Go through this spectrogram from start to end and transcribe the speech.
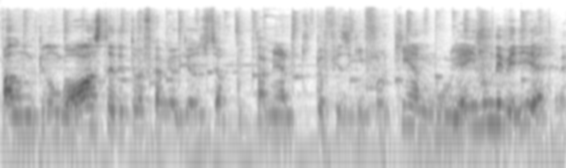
falando que não gosta, daí tu vai ficar, meu Deus do céu, puta merda, o que, que eu fiz aqui? Quem é mulher e não deveria?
